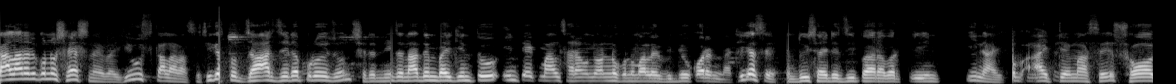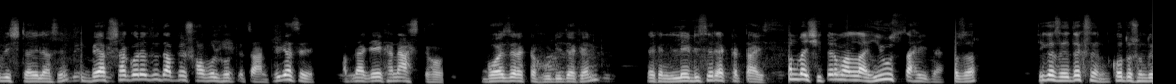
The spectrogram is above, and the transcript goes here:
কালারের কোনো শেষ নাই ভাই হিউজ কালার আছে, ঠিক আছে? তো যার যেটা প্রয়োজন সেটা নিয়ে নাদেম ভাই কিন্তু ইনটেক মাল ছাড়া উনি অন্য কোনো মালের ভিডিও করেন না, ঠিক আছে? দুই সাইডে জিপার আবার প্রিন্ট কি নাই? সব আইটেম আছে, সব স্টাইল আছে। ব্যবসা করে যদি আপনি সফল হতে চান, ঠিক আছে? আপনাকে এখানে আসতে হবে। বয়েজের একটা হুডি দেখেন। দেখেন লেডিসের একটা টাইস ভাই শীতের মাল না হিউজ চাহিদা। বাজার ঠিক আছে দেখছেন কত সুন্দর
